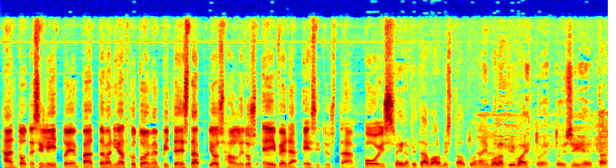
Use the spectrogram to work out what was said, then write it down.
Hän totesi liittojen päättävän jatkotoimenpiteistä, jos hallitus ei vedä esitystään pois. Meidän pitää valmistautua näihin molempiin vaihtoehtoihin siihen, että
